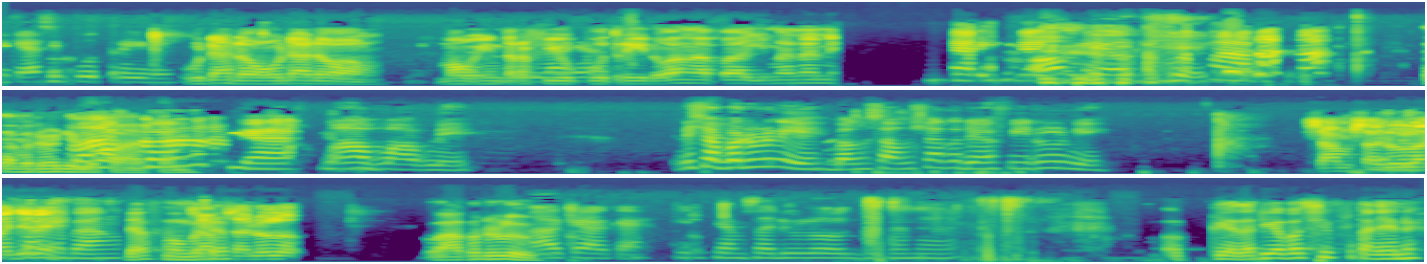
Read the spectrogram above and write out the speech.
nih kayak si Putri nih. Udah dong, udah dong. Mau interview Alhamdulillah ya. Putri doang apa gimana nih? Ya, iya. Oke oke. Kita berdua Maaf dilupakan. banget ya. Maaf maaf nih. Ini siapa dulu nih? Bang Samsha atau Devi dulu nih? Syamsa Ya, dulu aja deh. ya, Bang. Dav, monggo. Syamsa dulu. Wah, aku dulu. Oke oke. Syamsa dulu gimana? Oke, tadi apa sih pertanyaannya?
